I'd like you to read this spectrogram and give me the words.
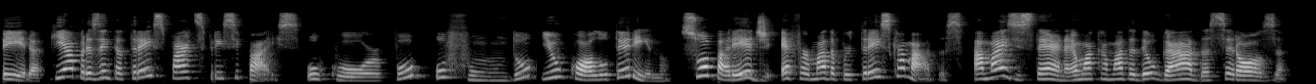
pera que apresenta três partes principais, o corpo, o fundo e o colo uterino. Sua parede é formada por três camadas. A mais externa é uma camada delgada, serosa.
